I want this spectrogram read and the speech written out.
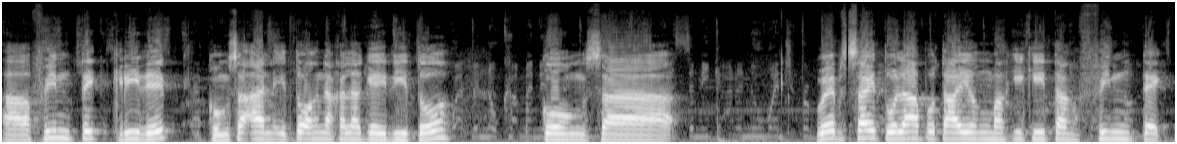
ah, fintech credit kung saan ito ang nakalagay dito. Kung sa website wala po tayong makikitang fintech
